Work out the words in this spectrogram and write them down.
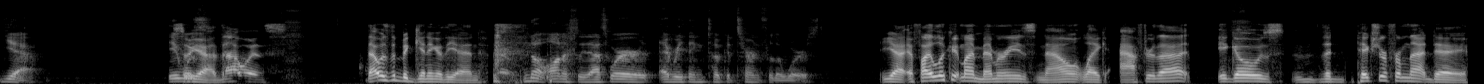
yeah, it so was, yeah, that was that was the beginning of the end. No, honestly, that's where everything took a turn for the worst. Yeah, if I look at my memories now, like after that, it goes the picture from that day,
